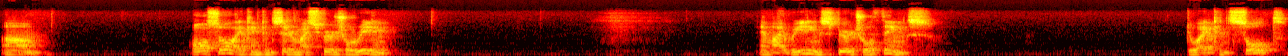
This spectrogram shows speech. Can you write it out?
Um, also, I can consider my spiritual reading. Am I reading spiritual things? Do I consult,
